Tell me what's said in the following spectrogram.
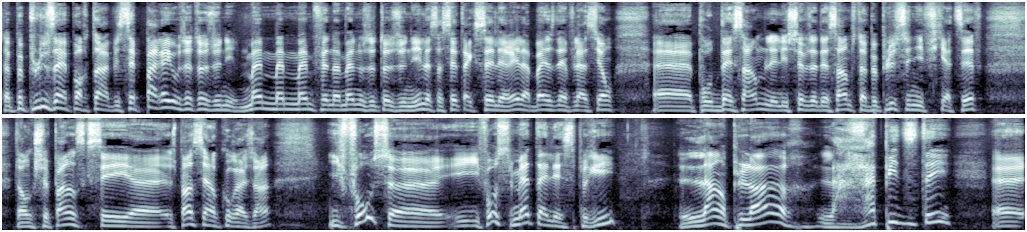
c'est un peu plus important. Puis c'est pareil aux États-Unis. Même, même, même phénomène aux États-Unis. Là, ça s'est accéléré. La baisse d'inflation pour décembre, les, les, chiffres de décembre, c'est un peu plus significatif. Donc, je pense que c'est, euh, je pense c'est encourageant. Il faut se, il faut se mettre à l'esprit l'ampleur, la rapidité euh,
